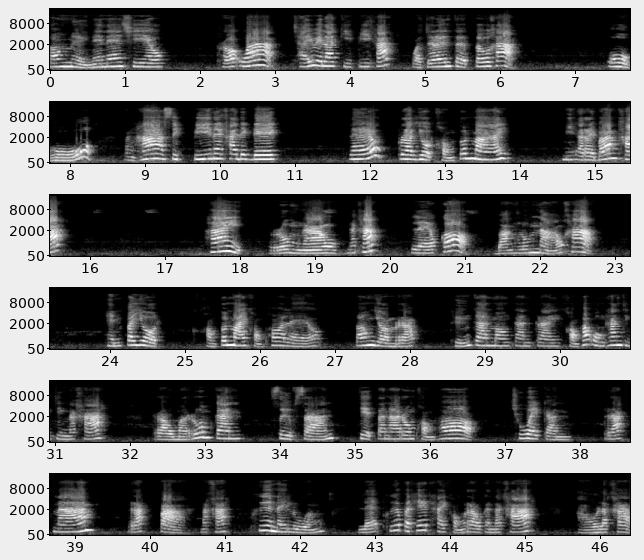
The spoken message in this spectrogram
ต้องเหนื่อยแน่ๆเชียว เพราะว่าใช้เวลากี่ปีคะ กว่าจเจริญเติบโตค่ะ โอ้โห ตั้งห้าสิบปีนะคะเด็กๆ แล้วประโยชน์ของต้นไม้ มีอะไรบ้างคะ ให้ร่มเงานะคะ แล้วก็บังลมหนาวค่ะ เห็นประโยชน์ของต้นไม้ของพ่อแล้ว ต้องยอมรับถึงการมองการไกลของพระองค์ท่านจริง ๆ นะคะ เรามาร่วมกัน สืบสารเจตนารมณ์ของพ่อ ช่วยกัน รักน้ำรักป่านะคะ เพื่อในหลวง และเพื่อประเทศไทยของเรากันนะคะ เอาละค่ะ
